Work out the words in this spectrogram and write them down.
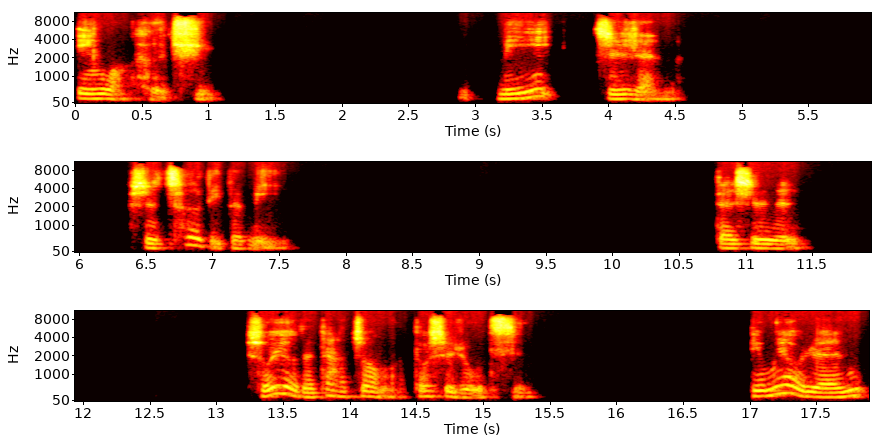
应往何去？迷之人是彻底的迷，但是所有的大众都是如此。有没有人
